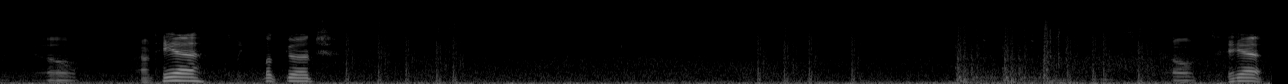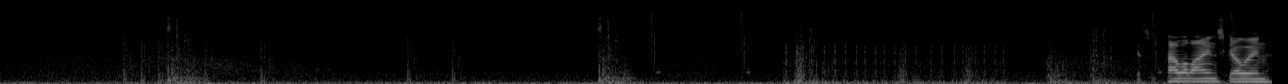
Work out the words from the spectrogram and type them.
we can go around here. Let's make it look good. Let's go to here. Power lines going.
